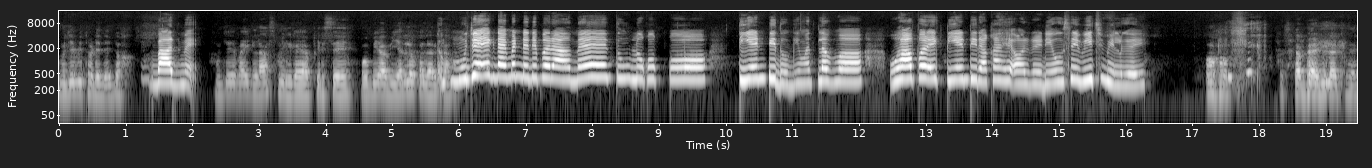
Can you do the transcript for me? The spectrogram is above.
मुझे भी थोड़े दे दो। बाद में। मुझे भाई ग्लास मिल गया फिर से वो भी अब येलो कलर का। मुझे एक डायमंड देने पर आ, मैं तुम लोगों को टीएनटी दूँगी। मतलब वहाँ पर एक टीएनटी रखा है ऑलरेडी उसे बीच मिल गई। ओह उसका बैड लक है।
